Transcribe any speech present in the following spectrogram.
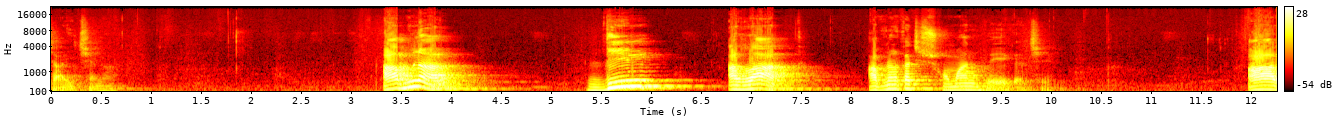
চাইছে না। আপনার দিন আর রাত আপনার কাছে সমান হয়ে গেছে। আর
